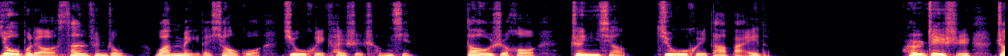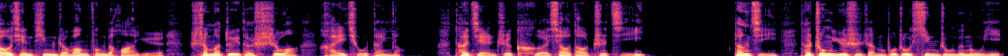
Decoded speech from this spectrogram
要不了三分钟，完美的效果就会开始呈现，到时候真相就会大白的。”而这时，赵倩听着王峰的话语，什么对他失望，还求丹药。他简直可笑到至极，当即他终于是忍不住心中的怒意，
